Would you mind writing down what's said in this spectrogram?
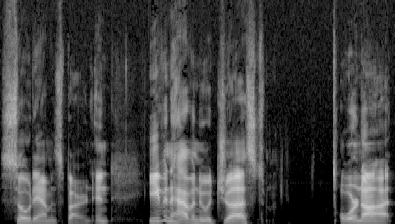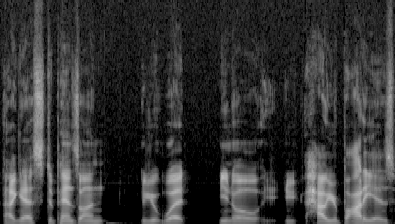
so damn inspiring. And even having to adjust or not, I guess depends on your, what you know how your body is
